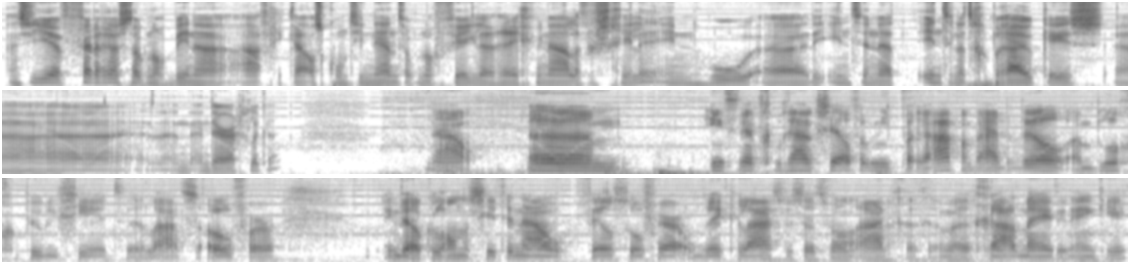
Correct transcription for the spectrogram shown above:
En zie je verder rest ook nog binnen Afrika als continent ook nog vele regionale verschillen in hoe de internet, internetgebruik is en, en dergelijke? Nou, um, internetgebruik zelf ik niet paraat, maar wij hebben wel een blog gepubliceerd uh, laatst over in welke landen zitten nou veel softwareontwikkelaars. Dus dat is wel een aardige uh, graadmeter, denk ik.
